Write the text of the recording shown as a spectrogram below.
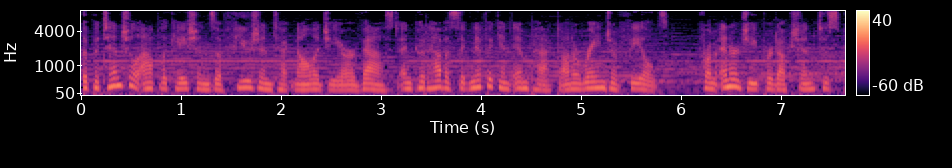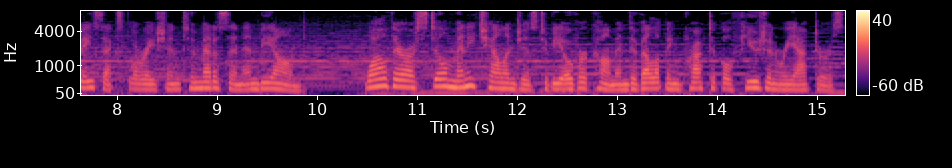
the potential applications of fusion technology are vast and could have a significant impact on a range of fields, from energy production to space exploration to medicine and beyond. While there are still many challenges to be overcome in developing practical fusion reactors,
